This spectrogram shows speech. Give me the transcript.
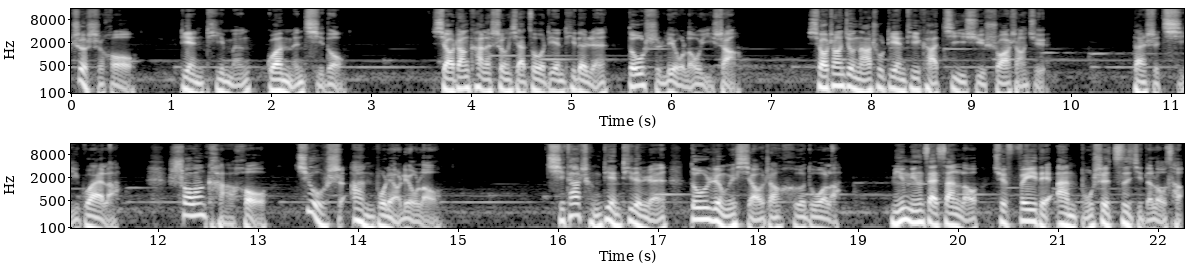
这时候电梯门关门启动，小张看了剩下坐电梯的人都是六楼以上。小张就拿出电梯卡继续刷上去，但是奇怪了，刷完卡后就是按不了六楼。其他乘电梯的人都认为小张喝多了，明明在三楼，却非得按不是自己的楼层。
